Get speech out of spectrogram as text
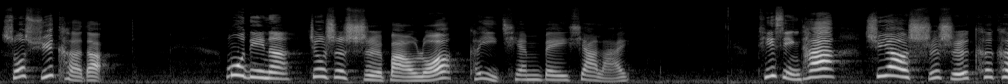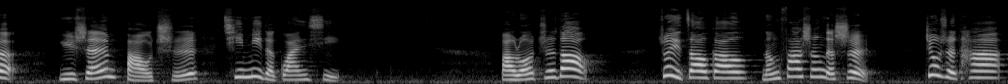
所许可的，目的呢，就是使保罗可以谦卑下来，提醒他需要时时刻刻与神保持亲密的关系。保罗知道最糟糕能发生的事，就是他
